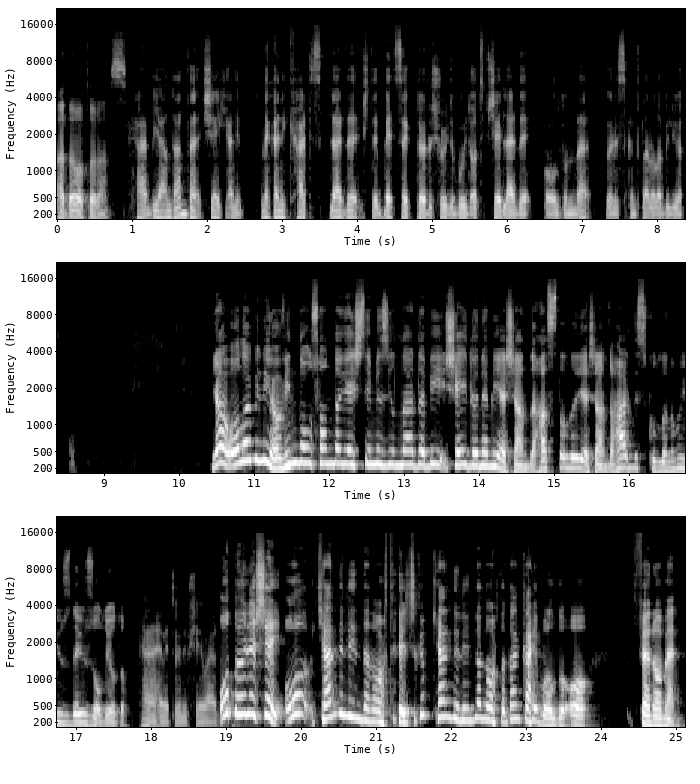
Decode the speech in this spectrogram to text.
adı Otorans. Ha bir yandan da şey hani mekanik hard disklerde işte bet sektörü şuydu buydu o tip şeyler de olduğunda böyle sıkıntılar olabiliyor. Ya olabiliyor. Windows 10'da geçtiğimiz yıllarda bir şey dönemi yaşandı. Hastalığı yaşandı. Hard disk kullanımı %100 oluyordu. Ha evet öyle bir şey vardı. O böyle şey. O kendiliğinden ortaya çıkıp kendiliğinden ortadan kayboldu o fenomen.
